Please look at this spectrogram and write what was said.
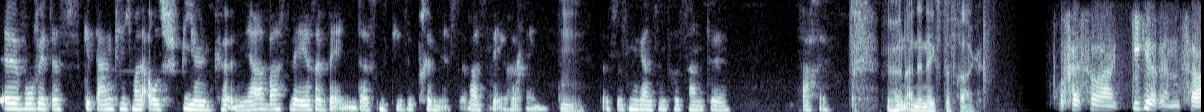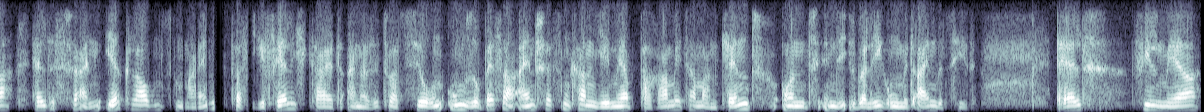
äh, wo wir das gedanklich mal ausspielen können. Ja, was wäre wenn? Das ist diese Prämisse. Was wäre wenn? Mhm. Das ist eine ganz interessante Sache. Wir hören eine nächste Frage. Professor Gigerenzer hält es für einen Irrglauben zu meinen, dass die Gefährlichkeit einer Situation umso besser einschätzen kann, je mehr Parameter man kennt und in die Überlegungen mit einbezieht. Er hält vielmehr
